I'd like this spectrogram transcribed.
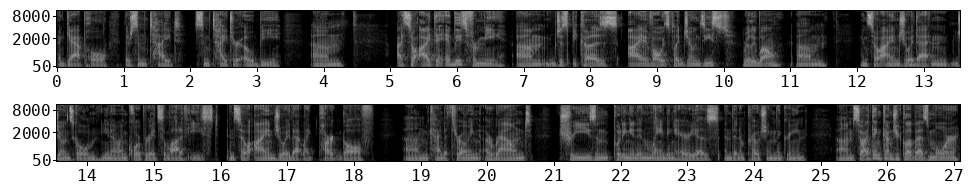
a gap hole. There's some tight, some tighter OB. Um, I, so I think, at least for me, um, just because I've always played Jones East really well, um, and so I enjoy that. And Jones Gold, you know, incorporates a lot of East, and so I enjoy that like park golf, um, kind of throwing around trees and putting it in landing areas, and then approaching the green. Um, so I think Country Club has more,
